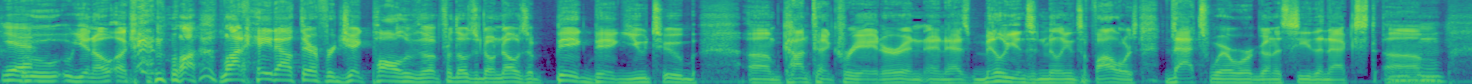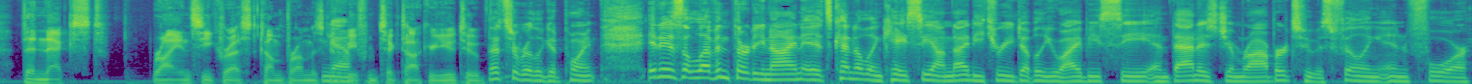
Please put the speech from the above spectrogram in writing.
Yeah. who, you know, again, a lot, lot of hate out there for Jake Paul, who, for those who don't know, is a big, big YouTube um, content creator and, and has millions and millions of followers. That's where we're going to see the next, um, the next Ryan Seacrest come from is going to. Yeah. be from TikTok or YouTube. That's a really good point. It is 11:39. It's Kendall and Casey on 93 WIBC, and that is Jim Roberts who is filling in for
